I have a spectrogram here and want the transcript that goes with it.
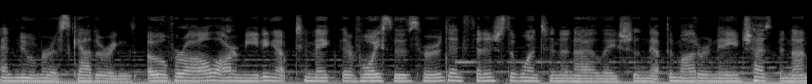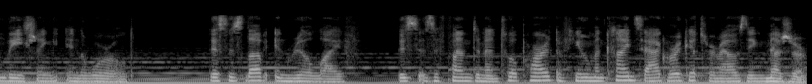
And numerous gatherings overall are meeting up to make their voices heard and finish the wanton annihilation that the modern age has been unleashing in the world. This is love in real life. This is a fundamental part of humankind's aggregate arousing measure.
